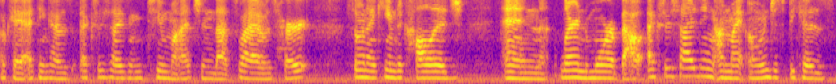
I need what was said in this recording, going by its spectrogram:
okay, I think I was exercising too much and that's why I was hurt. So when I came to college and learned more about exercising on my own just because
